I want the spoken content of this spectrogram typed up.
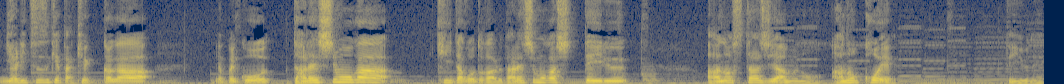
やり続けた結果がやっぱりこう誰しもが聞いたことがある誰しもが知っているあのスタジアムのあの声っていうね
